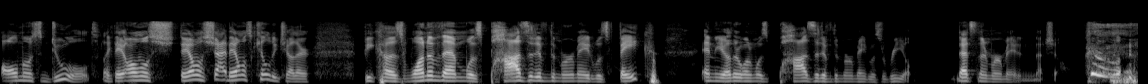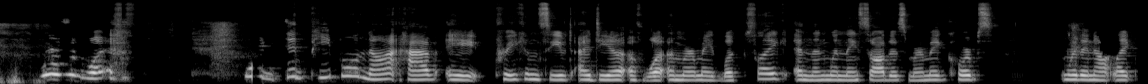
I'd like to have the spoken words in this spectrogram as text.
almost dueled. Like they almost they almost shot they almost killed each other because one of them was positive the mermaid was fake and the other one was positive the mermaid was real. That's the mermaid in a nutshell. What like, did people not have a preconceived idea of what a mermaid looks like? And then when they saw this mermaid corpse, were they not like,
